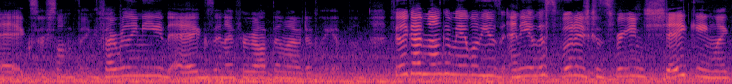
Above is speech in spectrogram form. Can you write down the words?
eggs or something. If I really needed eggs and I forgot them, I would definitely get them. I feel like I'm not gonna be able to use any of this footage because it's freaking shaking. Like,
